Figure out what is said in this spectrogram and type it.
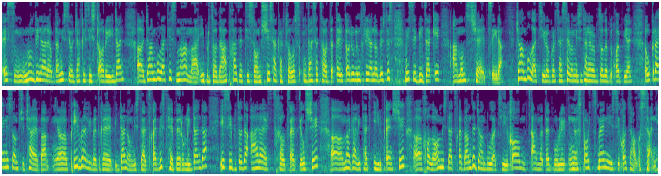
ეს მომდინარეობდა მისი ოჯახის ისტორიიდან. ჯამბულათის მამა იბრძოდა აფხაზეთის ომში საქართველოს დასაცავად და ტერიტორიული მთლიანობისთვის, მისი ბიძა კი ამ ომს შეეწირა. ჯამბულათი, როგორც ასევე მისი თანამებრძოლები ყვებიან, უკრაინის ომში ჩაება პირველივე დღეებიდან ომის დაწყების თებერვლიდან და ის იბრძოდა არაერთ ხელწერტილში, მაგალითად ირპენში, ხოლო ომის დაწყებამდე ჯამბულათი იყო წარმატებული სპორტსმენი, ის იყო ძალოსანი.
